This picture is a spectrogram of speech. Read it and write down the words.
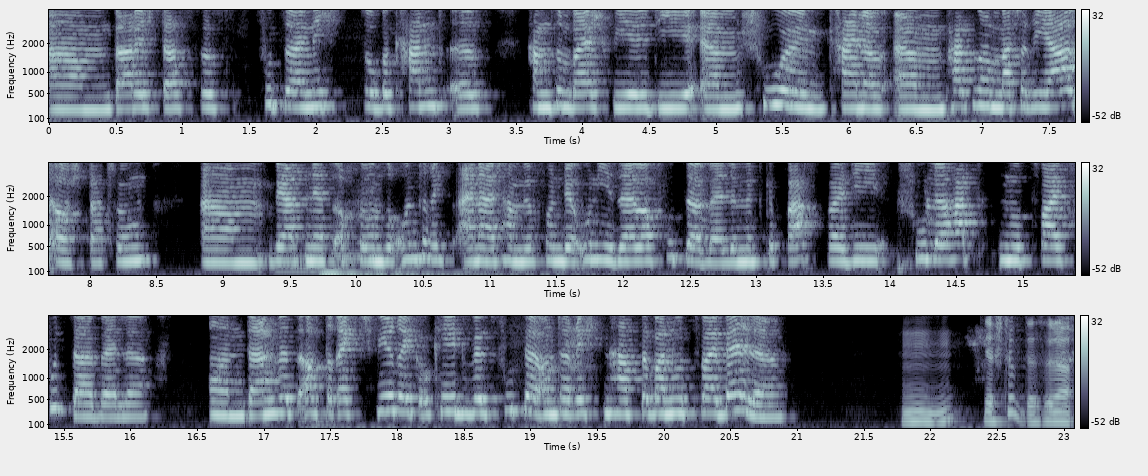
Ähm, dadurch, dass das Futsal nicht so bekannt ist, haben zum Beispiel die ähm, Schulen keine ähm, passende Materialausstattung. Ähm, wir hatten jetzt auch für unsere Unterrichtseinheit haben wir von der Uni selber Futsalbälle mitgebracht, weil die Schule hat nur zwei Futsalbälle. Und dann wird es auch direkt schwierig, okay, du willst Futsal unterrichten, hast aber nur zwei Bälle. Mhm. Ja, stimmt. Das ja,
